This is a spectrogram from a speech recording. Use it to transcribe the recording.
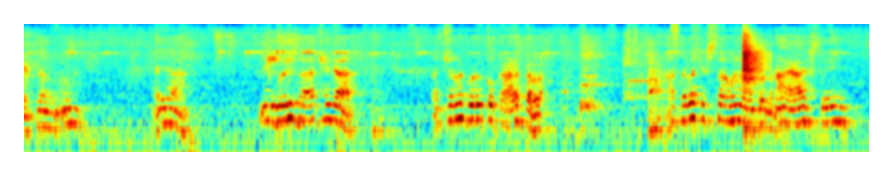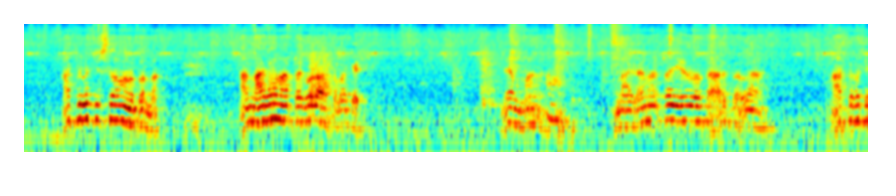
చెప్పాను అయ్యా ఈ గుడి సాక్షిగా ఆ చిన్న కొడుకు ఒక ఆడపిల్ల ఆ పిల్లకి ఇస్తామని అనుకున్నా నా ఆస్తి ఆ పిల్లకి ఇస్తామని అనుకున్నా ఆ నగ కూడా ఆ పిల్లకే ఏమ్మా నగ ఏదో ఒక ఆడపిల్ల ఆ పిల్లకి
